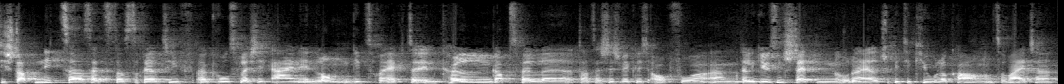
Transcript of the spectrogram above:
die Stadt Nizza setzt das relativ äh, großflächig ein. In London gibt's Projekte, in Köln gab's Fälle tatsächlich wirklich auch vor ähm, religiösen Städten oder LGBTQ-Lokalen und so weiter.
